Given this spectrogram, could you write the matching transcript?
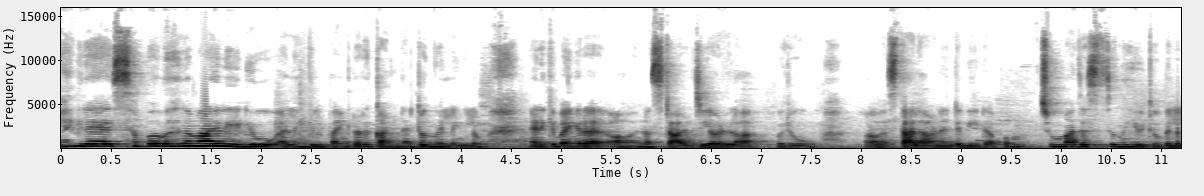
ഭയങ്കര സംഭവബഹലമായ വീഡിയോ അല്ലെങ്കിൽ ഭയങ്കര ഒരു കണ്ടന്റ് ഒന്നും ഇല്ലെങ്കിലും എനിക്ക് ഭയങ്കര നൊസ്റ്റാൾജിയ ഉള്ള ഒരു സ്ഥലമാണ് എന്റെ വീട്. അപ്പം ചുമ്മാ ജസ്റ്റ് ഒന്ന് യൂട്യൂബിൽ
